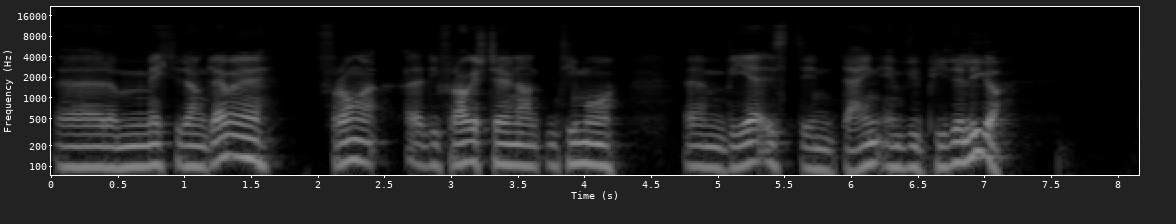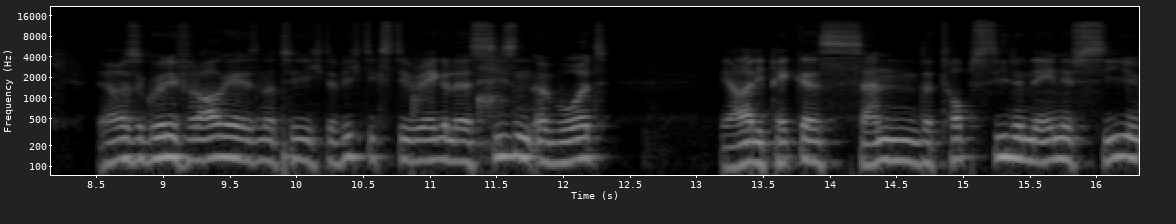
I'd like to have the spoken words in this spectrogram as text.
äh, da möchte ich dann gleich mal fragen, äh, die Frage stellen an den Timo ähm, wer ist denn dein MVP der Liga? Ja, also gute Frage ist natürlich der wichtigste Regular Season Award. Ja, die Packers sind der Top Seed in der NFC.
